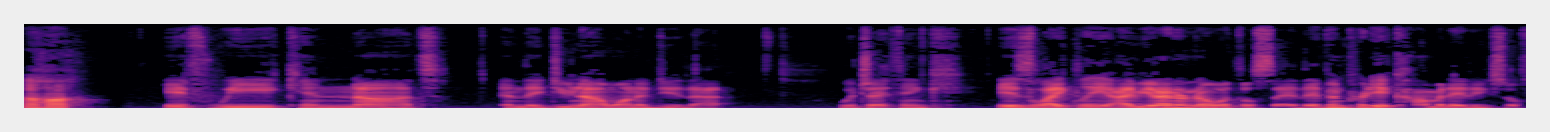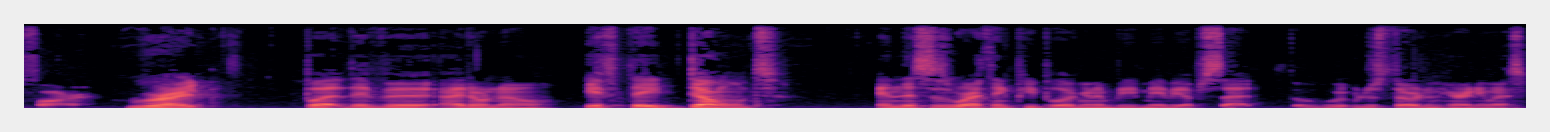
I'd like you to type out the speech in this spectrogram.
Uh huh. if we cannot, and they do not want to do that, which I think is likely. I mean, I don't know what they'll say. They've been pretty accommodating so far, Right. but they've. Uh, I don't know if they don't, and this is where I think people are going to be maybe upset. But we'll just throw it in here anyways.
